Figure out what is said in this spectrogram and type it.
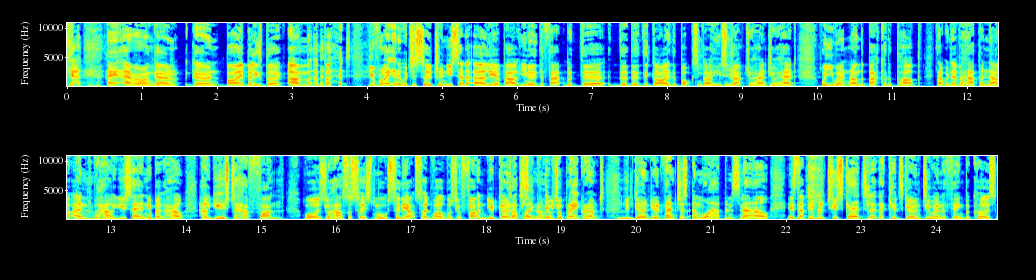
yeah. Hey, everyone, go and go and buy Billy's book. Um, but you write in it, which is so true. And you said it earlier about you know the fact with the the the, the guy, the boxing guy who strapped your hand to your head, where you went round the back of the pub. That would never happen now. And how you say it in your book, how how you used to have fun was your house was so small, so the outside world was your fun. You'd go and our ex- playground. It was your playground. You'd go and do adventures. And what happens now is that people are too scared to let their kids go and do anything because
